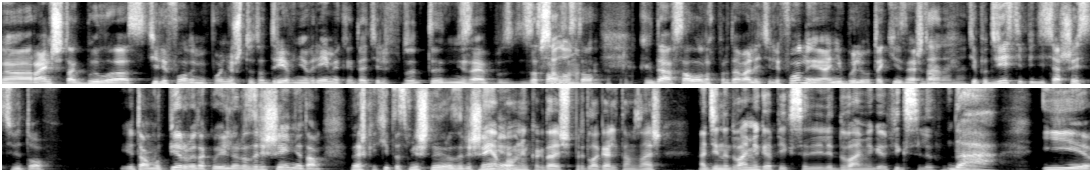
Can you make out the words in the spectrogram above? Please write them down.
А, раньше так было с телефонами. Помнишь, что это древнее время, когда телефон, ты, не знаю, застал, застал, когда, когда в салонах продавали телефоны, они были вот такие, знаешь, да, там, да, да. типа 256 цветов. И там вот первое такое, или разрешение, там, знаешь, какие-то смешные разрешения. Не, я помню, когда еще предлагали там, знаешь, 1,2 мегапикселя или 2 мегапикселя. Да, и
